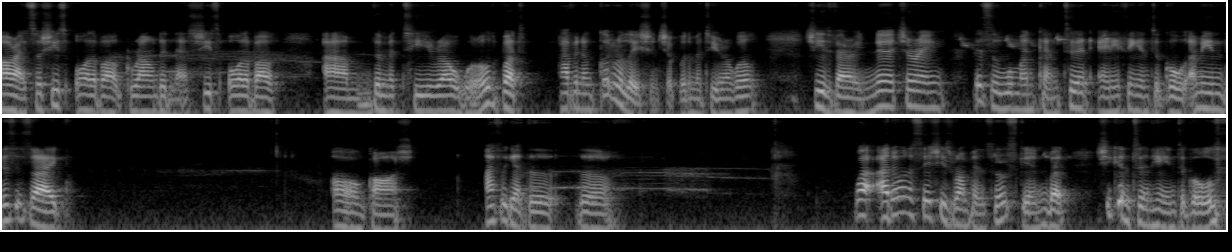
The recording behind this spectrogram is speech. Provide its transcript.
All right, so she's all about groundedness. She's all about um, the material world, but having a good relationship with the material world. She's very nurturing. This woman can turn anything into gold. I mean, this is like, oh gosh, I forget the the. Well, I don't want to say she's Rumpelstiltskin, but she can turn hair into gold,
